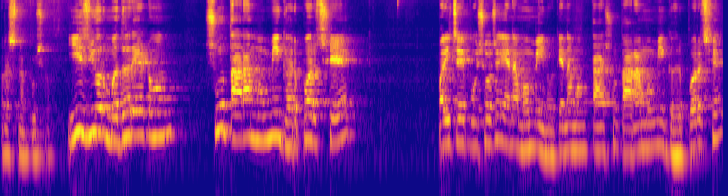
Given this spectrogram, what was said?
પ્રશ્ન પૂછો. Is your mother at home શું તારા મમ્મી ઘર પર છે? પરિચય પૂછો છે, એના મમ્મીનો, કે એના તા- શું તારા મમ્મી ઘર પર છે?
